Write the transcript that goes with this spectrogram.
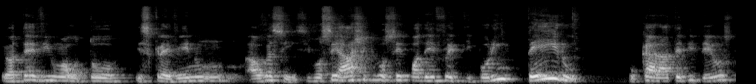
eu até vi um autor escrevendo um, algo assim: se você acha que você pode refletir por inteiro o caráter de Deus,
